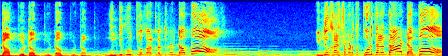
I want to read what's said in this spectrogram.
డబ్బు డబ్బు డబ్బు డబ్బు. ముందుకు ఉద్యోగాలకు వెళ్తున్నాడు డబ్బు. ఇందుకు కష్టపడుతూ కూడుతానంతా? డబ్బు.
